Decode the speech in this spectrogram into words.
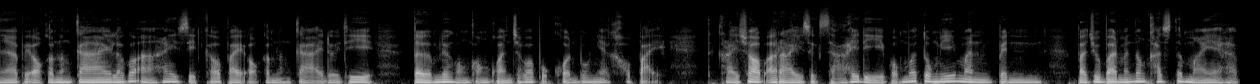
นะไปออกกำลังกายแล้วก็อ่าให้สิทธิ์เขาไปออกกำลังกาย โดยที่เติมเรื่องของของขวัญเฉพาะบุคคลพวกนี้เข้าไป ใครชอบอะไรศึกษาให้ดี ผมว่าตรงนี้มันเป็นปัจจุบันมันต้องคัสตอมไมซ์ครับ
